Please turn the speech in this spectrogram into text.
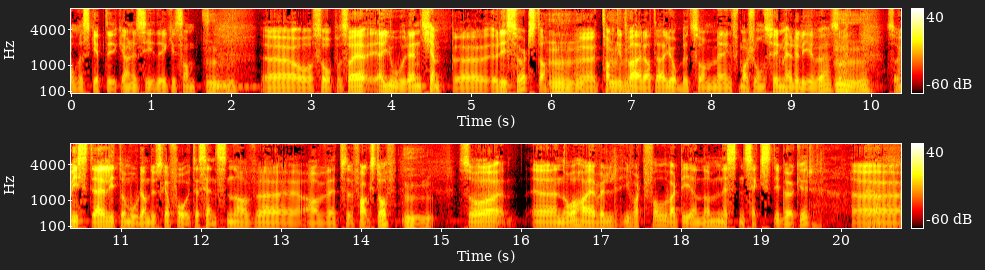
alle skeptikernes sider, ikke sant. Eh, og så på, så jeg, jeg gjorde en kjemperesearch, da. Eh, takket være at jeg har jobbet som med informasjonsfilm hele livet. Så, så visste jeg litt om hvordan du skal få ut essensen av, uh, av et fagstoff. Så eh, nå har jeg vel i hvert fall vært igjennom nesten 60 bøker. Ja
